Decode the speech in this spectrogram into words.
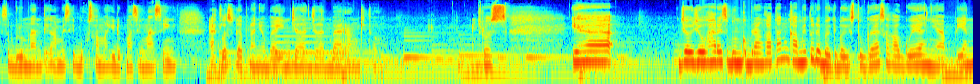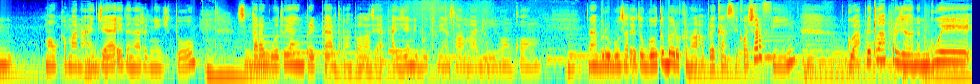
sebelum nanti kami sibuk sama hidup masing-masing at least udah pernah nyobain jalan-jalan bareng gitu. Terus ya jauh-jauh hari sebelum keberangkatan kami tuh udah bagi-bagi tugas kakak gue yang nyiapin mau ke mana aja itinerary gitu. Sementara gue tuh yang prepare transportasi apa aja yang dibutuhin selama di Hong Kong Nah berhubung saat itu gue tuh baru kenal aplikasi Couchsurfing, gue update lah perjalanan gue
